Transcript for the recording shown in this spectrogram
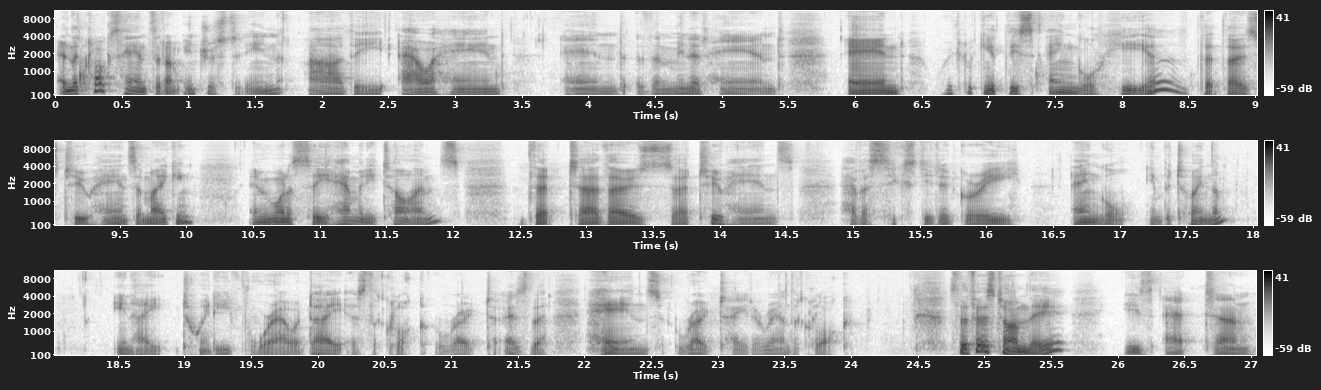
And the clock's hands that I'm interested in are the hour hand and the minute hand. And we're looking at this angle here that those two hands are making, and we want to see how many times that uh, those uh, two hands have a 60 degree angle in between them in a 24 hour day as the clock rota- as the hands rotate around the clock. So the first time there is at um,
